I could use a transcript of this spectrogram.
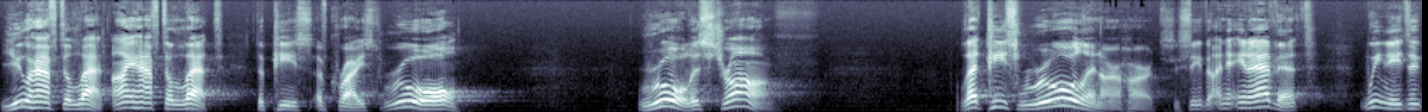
You have to let, I have to let the peace of Christ rule. Rule is strong. Let peace rule in our hearts. You see, in Advent, we need to.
